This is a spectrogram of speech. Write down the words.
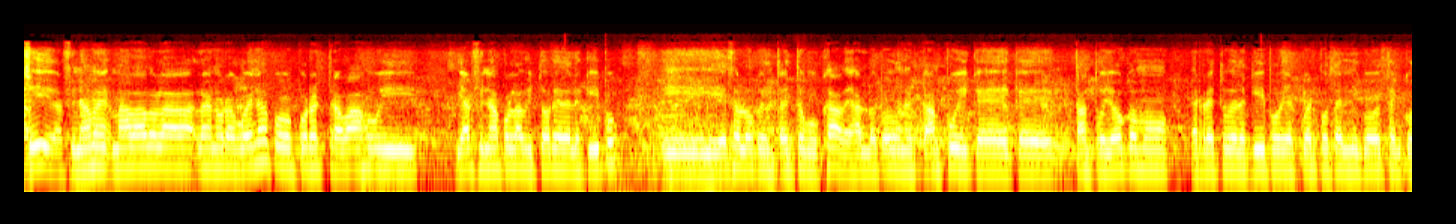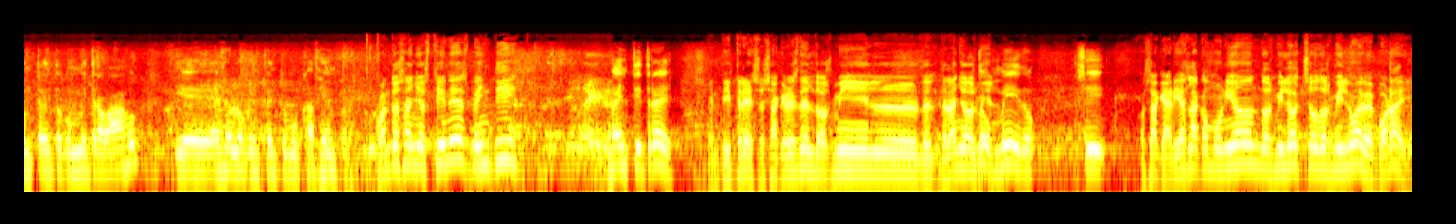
Sí, al final me, me ha dado la, la enhorabuena por, por, el trabajo y, y, al final por la victoria del equipo. Y eso es lo que intento buscar, dejarlo todo en el campo y que, que tanto yo como el resto del equipo y el cuerpo técnico estén contentos con mi trabajo. Y eso es lo que intento buscar siempre. ¿Cuántos años tienes? ¿20? 23. 23, o sea que eres del 2000, del, del año 2000. 2000, sí. O sea que harías la comunión 2008-2009, por ahí.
